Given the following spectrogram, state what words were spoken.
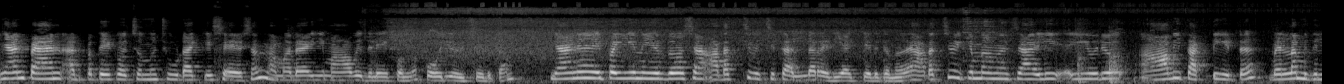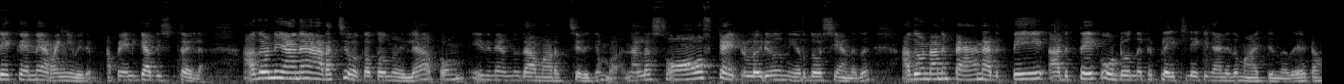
ഞാൻ പാൻ അടുപ്പത്തേക്ക് വെച്ചൊന്ന് ചൂടാക്കിയ ശേഷം നമ്മുടെ ഈ മാവ് ഇതിലേക്കൊന്ന് കോരി ഒഴിച്ചു കൊടുക്കാം. ഞാൻ ഇപ്പം ഈ നീർദോശ അടച്ചു വെച്ചിട്ടല്ല റെഡിയാക്കി എടുക്കുന്നത്. അടച്ചു വെക്കുമ്പോൾ എന്ന് വെച്ചാൽ ഈ ഒരു ആവി തട്ടിയിട്ട് വെള്ളം ഇതിലേക്ക് തന്നെ ഇറങ്ങി വരും. അപ്പം എനിക്കത് ഇഷ്ടമല്ല. അതുകൊണ്ട് ഞാൻ അടച്ചു വെക്കത്തൊന്നുമില്ല. അപ്പം ഇതിനെ ഒന്ന് ഇതാ മറിച്ചെടുക്കും. നല്ല സോഫ്റ്റ് ആയിട്ടുള്ള ഒരു നീർദോശയാണിത്. അതുകൊണ്ടാണ് പാൻ അടുത്തേ അടുത്തേക്ക് കൊണ്ടുവന്നിട്ട് പ്ലേറ്റിലേക്ക് ഞാനിത് മാറ്റുന്നത് കേട്ടോ.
